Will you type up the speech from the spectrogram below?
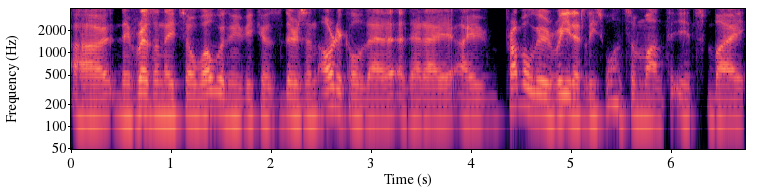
uh, they resonate so well with me because there's an article that that I, I probably read at least once a month. It's by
